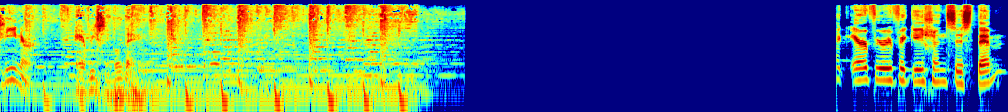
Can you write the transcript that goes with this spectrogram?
cleaner every single day. Air purification system.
